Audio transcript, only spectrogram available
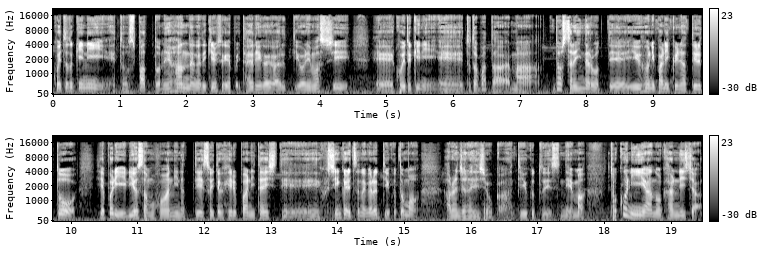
こういった時に、えっと、スパッとね、判断ができる人がやっぱり頼りがいがあるって言われますし、えー、こういう時に、えー、ドタバタ、まあ、どうしたらいいんだろうっていう風にパニックになっていると、やっぱり利用者も不安になって、そういったヘルパーに対して、えー、不信感につながるっていうこともあるんじゃないでしょうか。っていうことですね。まあ、特に、あの、管理者、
